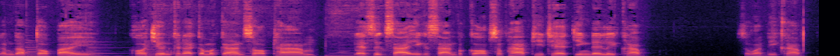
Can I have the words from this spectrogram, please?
ลำดับต่อไป ขอเชิญคณะกรรมการสอบถาม และศึกษาเอกสารประกอบสภาพที่แท้จริงได้เลยครับ สวัสดีครับ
